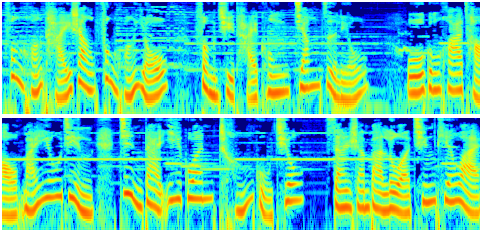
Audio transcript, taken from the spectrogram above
凤凰台上凤凰游，凤去台空江自流。吴宫花草埋幽径，晋代衣冠成古丘。三山半落青天外，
